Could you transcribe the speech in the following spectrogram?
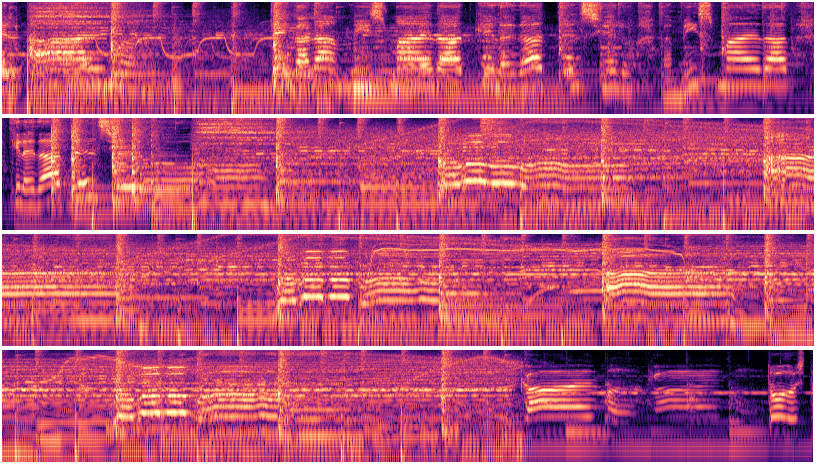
deja que el la misma edad que la edad del cielo, la misma edad que la edad del cielo.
